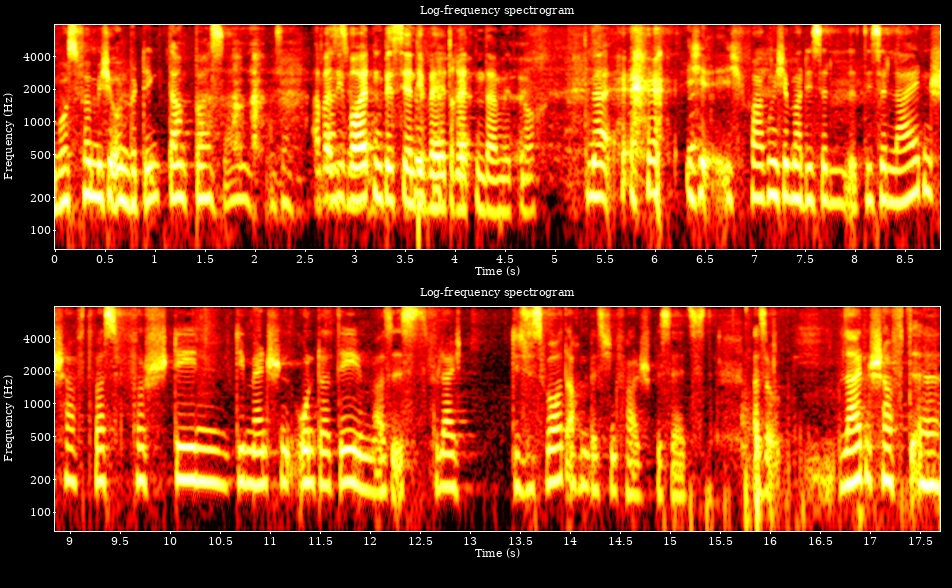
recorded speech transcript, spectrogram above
muss für mich unbedingt dankbar sein. Also, Aber Sie wollten ein bisschen die Welt retten damit noch. Na, ich ich frage mich immer, diese, diese Leidenschaft, was verstehen die Menschen unter dem? Also ist vielleicht dieses Wort auch ein bisschen falsch besetzt. Also Leidenschaft, äh,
